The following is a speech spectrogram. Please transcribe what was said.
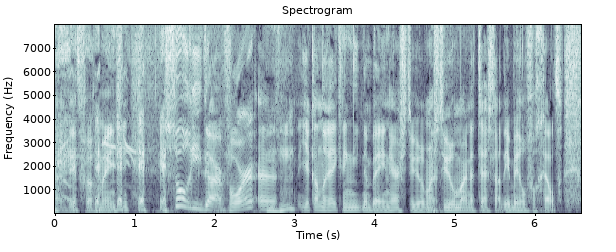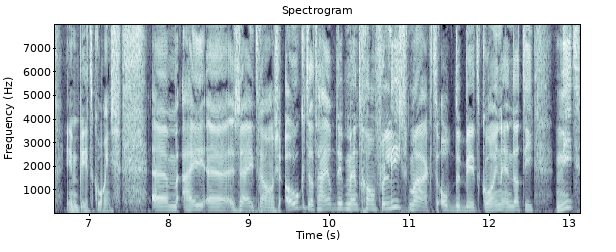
dit fragmentje. Sorry daarvoor. Uh, Je kan de rekening niet naar BNR sturen, maar stuur hem maar naar Tesla. Die hebben heel veel geld in bitcoins. Um, hij zei trouwens ook dat hij op dit moment gewoon verlies maakt op de bitcoin. En dat hij niet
